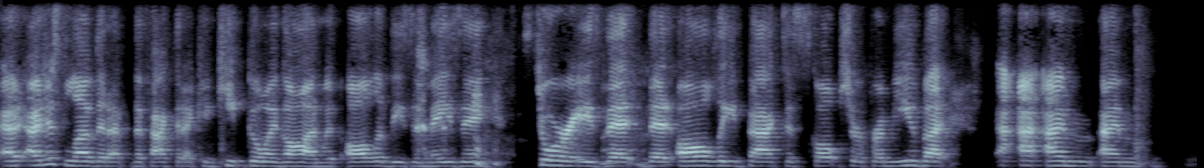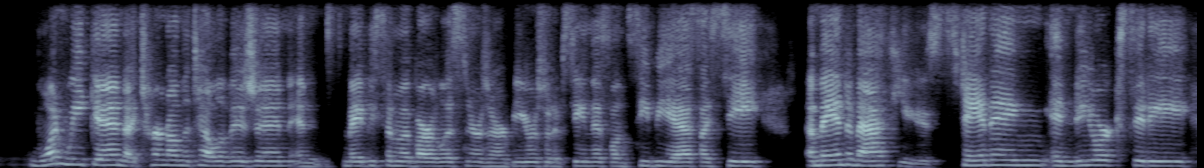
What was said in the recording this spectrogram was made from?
I, I just love that I, the fact that I can keep going on with all of these amazing stories that that all lead back to sculpture from you. But I, I'm I'm one weekend I turn on the television, and maybe some of our listeners and our viewers would have seen this on CBS. I see Amanda Matthews standing in New York City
